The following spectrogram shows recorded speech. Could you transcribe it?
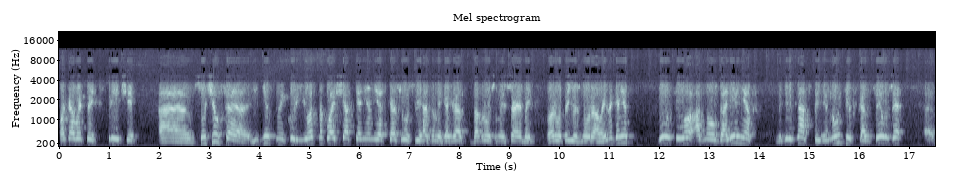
пока в этой встрече. А, случился единственный курьез на площадке, о нем я скажу, связанный как раз с заброшенной шайбой ворота Южного Урала. И, наконец, было всего одно удаление на 19-й минуте, в конце уже, э,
